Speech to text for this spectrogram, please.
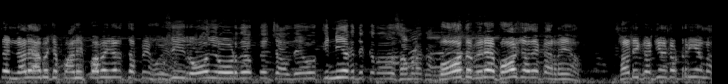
ਤੇ ਨਲਿਆਂ ਵਿੱਚ ਪਾਣੀ ਪਵੇ ਜਿਹੜੇ ਦੱਬੇ ਹੋਏ ਤੁਸੀਂ ਰੋਜ਼ ਰੋਡ ਦੇ ਉੱਤੇ ਚੱਲਦੇ ਹੋ ਕਿੰਨੀਆਂ ਕੁ ਦਿੱਕਤਾਂ ਦਾ ਸਾਹਮਣਾ ਕਰਦੇ ਬਹੁਤ ਵੀਰੇ ਬਹੁਤ ਜ਼ਿਆਦਾ ਕਰ ਰਹੇ ਆ। ਸਾਡੀ ਗੱਡੀਆਂ ਟੁੱਟ ਰਹੀਆਂ ਵਾ।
